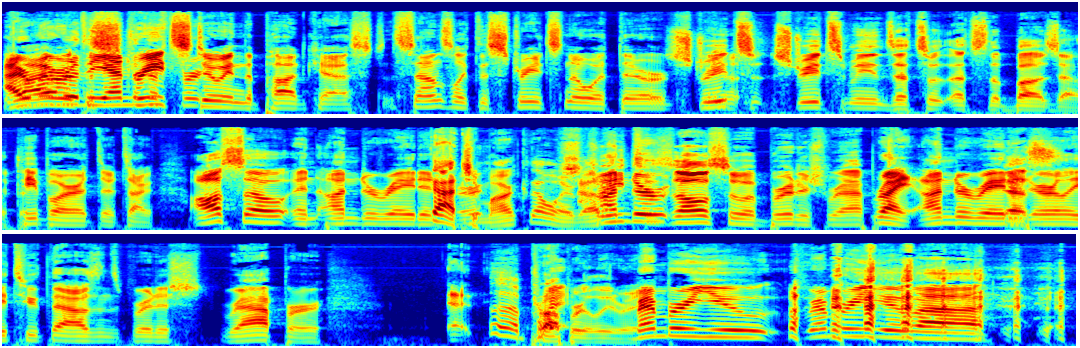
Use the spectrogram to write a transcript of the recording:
I remember aren't the the end of the streets fir- doing the podcast. It sounds like the streets know what they're Streets streets means that's what that's the buzz out there. people are out there talking. Also, an underrated. Gotcha, Mark. Don't worry about it. Streets it. is also a British rapper. Right, underrated Yes. early 2000s British rapper. Uh, properly rated. Remember you? Remember you? Uh,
